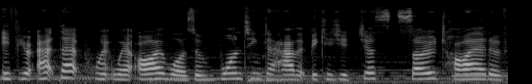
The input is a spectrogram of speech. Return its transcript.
if you're at that point where I was of wanting to have it because you're just so tired of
